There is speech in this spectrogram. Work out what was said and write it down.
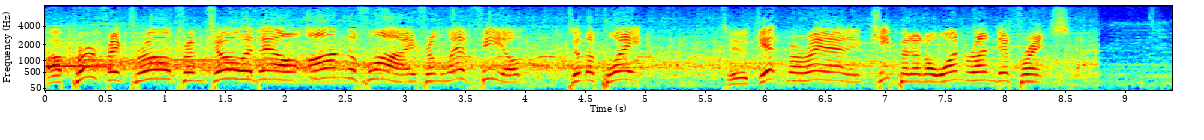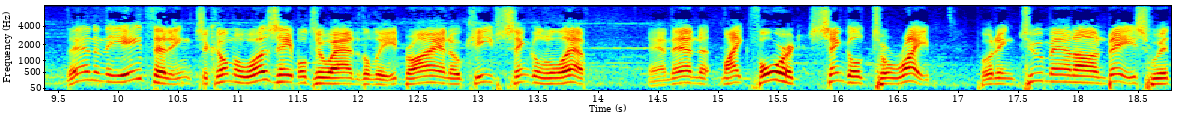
A perfect throw from Jo Adell on the fly from left field to the plate to get Moran and keep it at a one run difference. Then in the eighth inning, Tacoma was able to add to the lead. Brian O'Keefe singled to left, and then Mike Ford singled to right, putting two men on base with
